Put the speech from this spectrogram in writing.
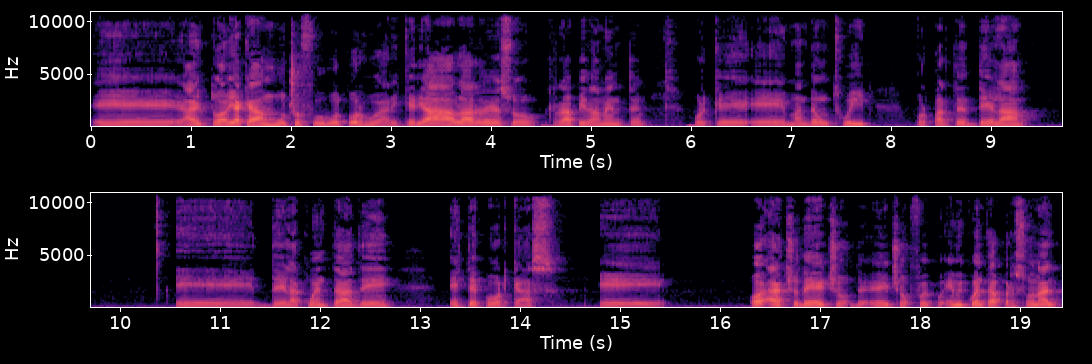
Eh, hay, todavía queda mucho fútbol por jugar y quería hablar de eso rápidamente porque mandé un tweet por parte de la de la cuenta de este podcast hecho de hecho de hecho fue en mi cuenta personal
